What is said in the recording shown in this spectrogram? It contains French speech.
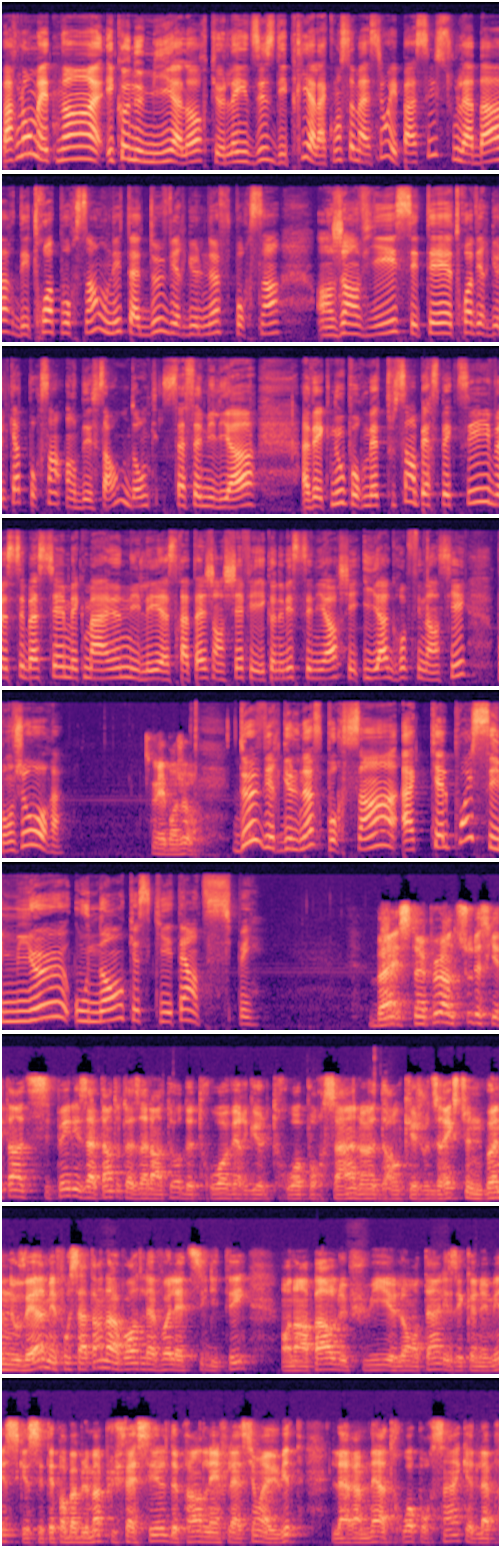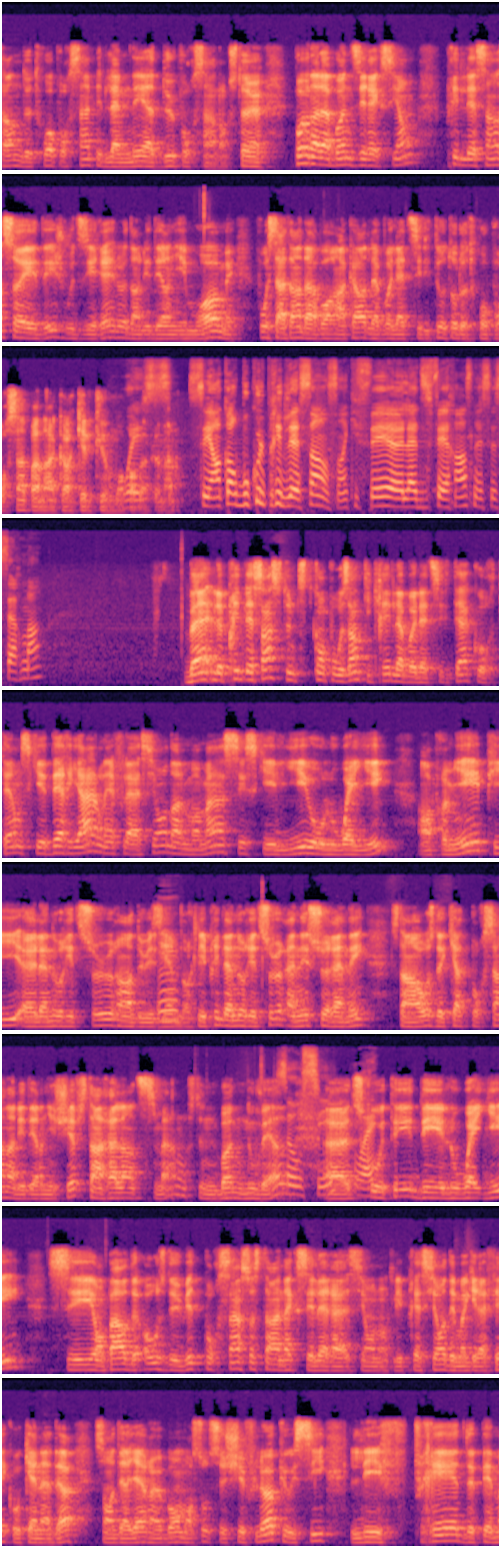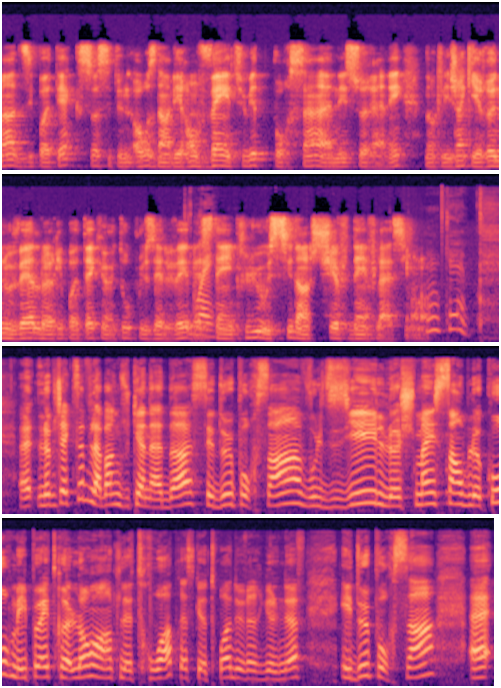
Parlons maintenant économie, alors que l'indice des prix à la consommation est passé sous la barre des 3% On est à 2,9% en janvier. C'était 3,4% en décembre, donc ça s'améliore. Avec nous pour mettre tout ça en perspective, Sébastien McMahon, il est stratège en chef et économiste senior chez IA Groupe Financier. Bonjour. Oui, bonjour. 2,9% à quel point c'est mieux ou non que ce qui était anticipé? Ben, c'est un peu en dessous de ce qui est anticipé. Les attentes aux alentours de 3,3% Donc, je vous dirais que c'est une bonne nouvelle, mais il faut s'attendre à avoir de la volatilité. On en parle depuis longtemps, les économistes, que c'était probablement plus facile de prendre l'inflation à 8, la ramener à 3 que de la prendre de 3 puis de l'amener à 2 Donc, c'est un pas dans la bonne direction. Le prix de l'essence a aidé, je vous dirais, là, dans les derniers mois, mais il faut s'attendre à avoir encore de la volatilité autour de 3 pendant encore quelques mois, probablement. C'est encore beaucoup le prix de l'essence hein, qui fait euh, la différence nécessairement? Bien, le prix de l'essence, c'est une petite composante qui crée de la volatilité à court terme. Ce qui est derrière l'inflation dans le moment, c'est ce qui est lié au loyer en premier, puis euh, la nourriture en deuxième. Mm. Donc, les prix de la nourriture année sur année, c'est en hausse de 4% dans les derniers chiffres. C'est en ralentissement, donc c'est une bonne nouvelle. Ça aussi, euh, du côté des loyers, c'est, on parle de hausse de 8% Ça, c'est en accélération. Donc, les pressions démographiques au Canada sont derrière un bon morceau de ce chiffre-là. Puis aussi, les frais de paiement d'hypothèque, ça, c'est une hausse d'environ 28 année sur année. Donc, les gens qui renouvellent leur hypothèque à un taux plus élevé, ben, c'est inclus aussi dans le chiffre d'inflation. OK. Euh, l'objectif de la Banque du Canada, c'est 2 Vous le disiez, le chemin semble court, mais il peut être long entre le 3, presque 3, 2,9 et 2 euh,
